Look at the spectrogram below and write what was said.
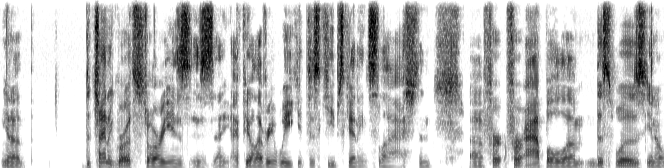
you know, the China growth story is is I feel every week it just keeps getting slashed. And uh, for for Apple, um, this was you know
